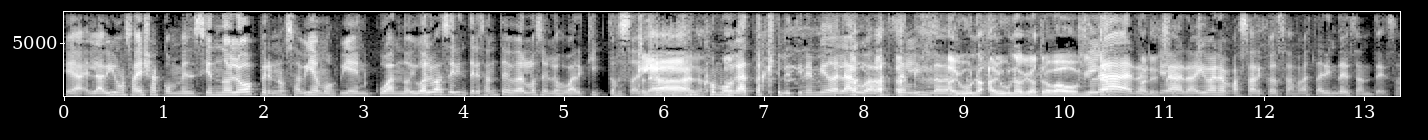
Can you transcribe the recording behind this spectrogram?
eh, la vimos a ella convenciéndolos, pero no sabíamos bien cuándo. Igual va a ser interesante verlos en los barquitos, ¿sabes? Claro. como gatos que le tienen miedo al agua, va a ser lindo. verlo. Alguno, alguno que otro va a vomitar. Claro, parece. claro, ahí van a pasar cosas, va a estar interesante eso.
